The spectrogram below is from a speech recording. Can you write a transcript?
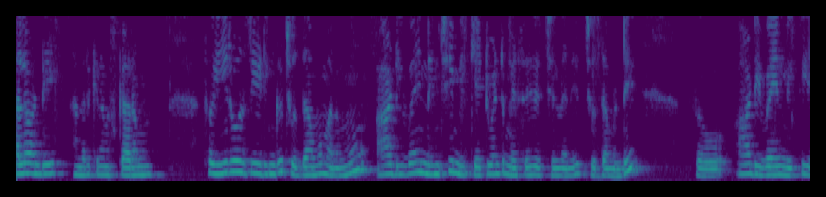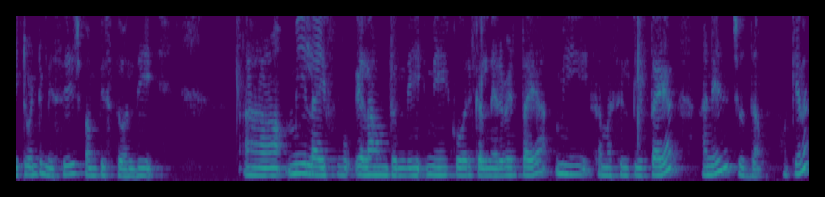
హలో అండి అందరికీ నమస్కారం. సో ఈ రోజు రీడింగ్ చూద్దాము మనము. ఆ డివైన్ నుంచి మీకు ఎటువంటి మెసేజ్ వచ్చిందనేది చూద్దామండి. సో ఆ డివైన్ మీకు ఎటువంటి మెసేజ్ పంపిస్తోంది? మీ లైఫ్ ఎలా ఉంటుంది? మీ కోరికలు నెరవేరుతాయా? మీ సమస్యలు తీరుతాయా? అనేది చూద్దాం. ఓకేనా?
